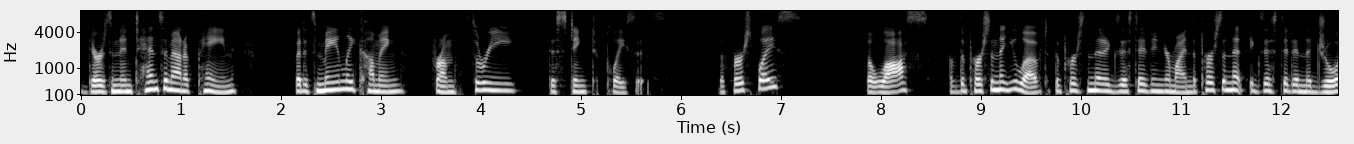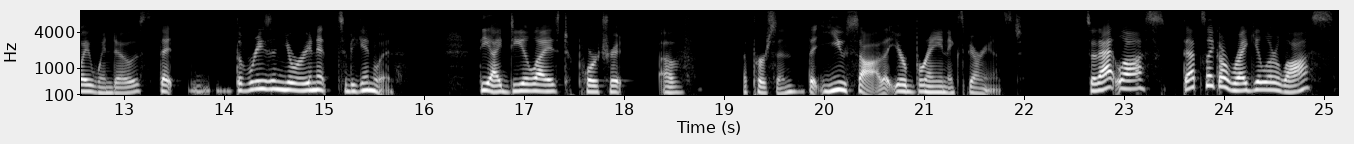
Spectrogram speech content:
There's an intense amount of pain, but it's mainly coming from three distinct places. The first place, the loss of the person that you loved, the person that existed in your mind, the person that existed in the joy windows, that the reason you were in it to begin with. The idealized portrait of a person that you saw, that your brain experienced. So that loss, that's like a regular loss,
